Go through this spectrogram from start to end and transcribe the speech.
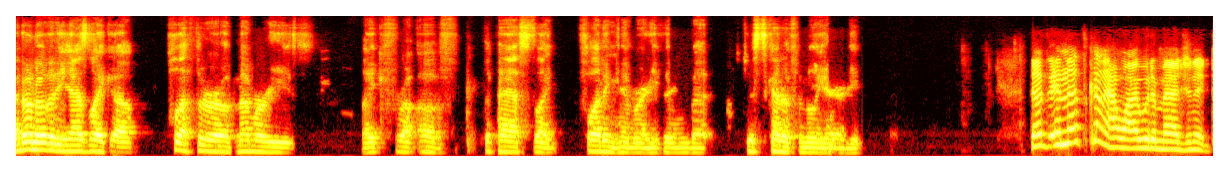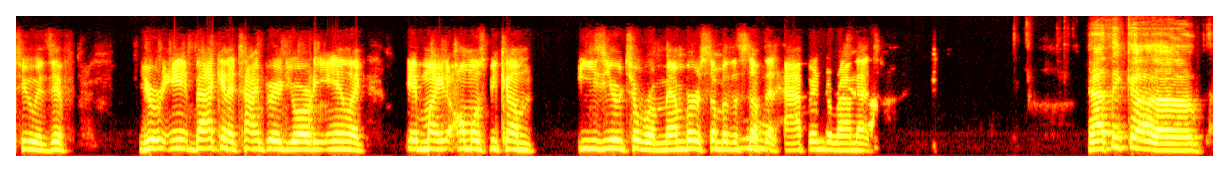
i don't know that he has like a plethora of memories like fr- of the past like flooding him or anything but just kind of familiarity That and that's kind of how I would imagine it too. Is if you're in back in a time period you're already in, like it might almost become easier to remember some of the stuff that happened around that. Time. Yeah, I think uh, I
